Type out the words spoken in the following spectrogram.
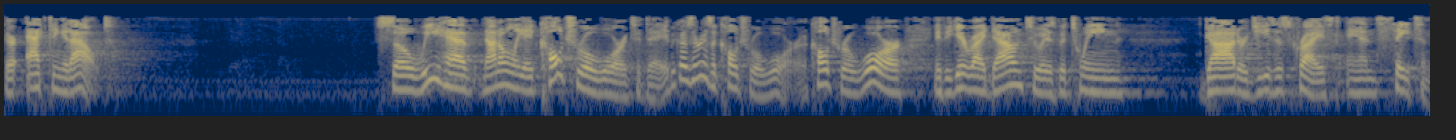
They're acting it out. So we have not only a cultural war today, because there is a cultural war. A cultural war, if you get right down to it, is between God or Jesus Christ and Satan.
